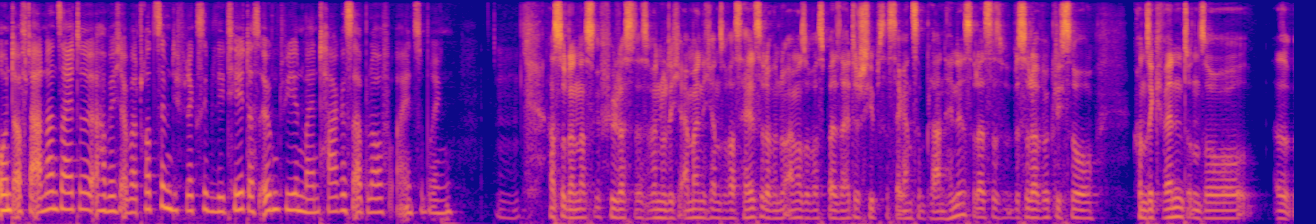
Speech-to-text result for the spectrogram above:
Und auf der anderen Seite habe ich aber trotzdem die Flexibilität, das irgendwie in meinen Tagesablauf einzubringen. Hast du dann das Gefühl, dass, dass wenn du dich einmal nicht an sowas hältst oder wenn du einmal sowas beiseite schiebst, dass der ganze Plan hin ist? Oder ist das, bist du da wirklich so konsequent und so also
